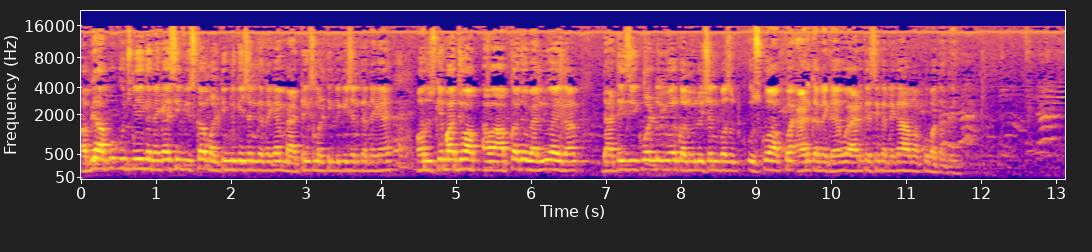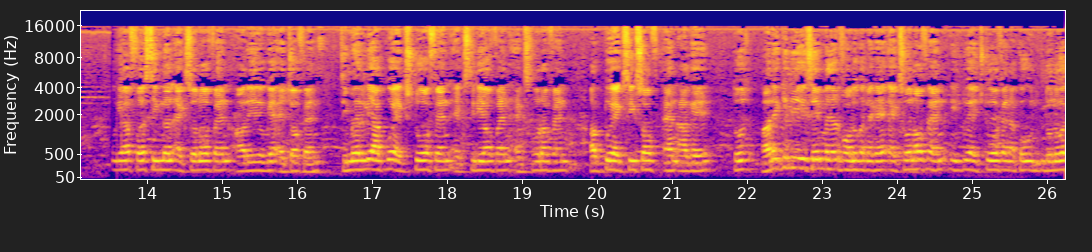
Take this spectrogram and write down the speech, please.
अभी आपको कुछ नहीं करने का है सिर्फ़ इसका मल्टीप्लीकेशन करने का है मैट्रिक्स मल्टीप्लीकेशन करने का है। और उसके बाद जो आप, आपका जो वैल्यू आएगा that is equal to your convolution बस उसको आपको ऐड करने का है। वो ऐड कैसे करने का हम आपको बताते हैं। हो गया first signal X one of N और ये हो गया एच ऑफ़ एन सिमिलरली आपको X two of N X three of N X four of N up to X six of N आ गए। तो हर एक के लिए सेम मेथड फॉलो करने है X one of N into H two of N आपको दोनों का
